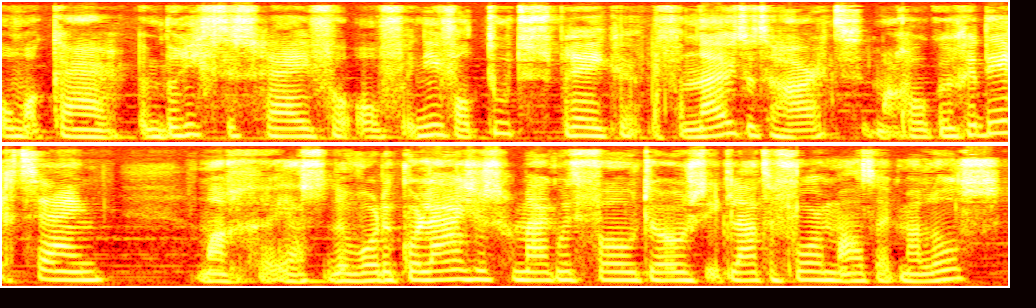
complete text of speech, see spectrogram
om elkaar een brief te schrijven of in ieder geval toe te spreken vanuit het hart. Het mag ook een gedicht zijn. Mag, ja, er worden collages gemaakt met foto's. Ik laat de vorm altijd maar los.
